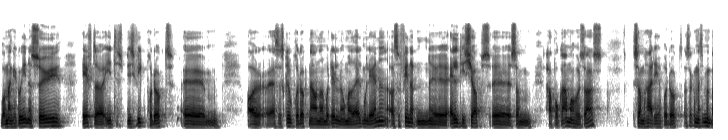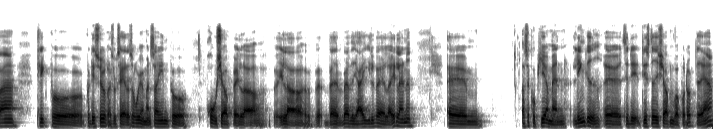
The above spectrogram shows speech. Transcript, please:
hvor man kan gå ind og søge efter et specifikt produkt, øh, og altså skrive produktnavnet og modelnummeret og alt muligt andet, og så finder den øh, alle de shops, øh, som har programmer hos os, som har det her produkt, og så kan man simpelthen bare klikke på, på det søgeresultat, og så ryger man så ind på ProShop, eller, eller hvad, hvad ved jeg, Ilva, eller et eller andet. Øhm, og så kopierer man linket øh, til det, det sted i shoppen, hvor produktet er,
